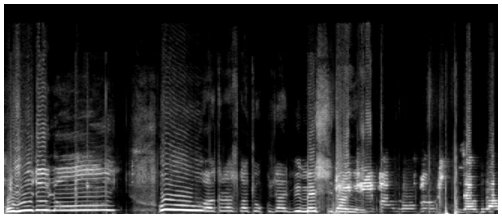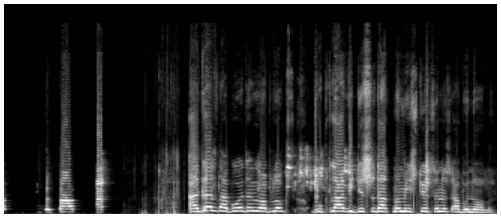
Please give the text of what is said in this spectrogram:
Hayırdır lan. Oo, arkadaşlar çok güzel bir Messi'den geldi. FIFA Roblox güzel biraz Arkadaşlar bu arada Roblox Booklar videosu da atmamı istiyorsanız abone olun.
